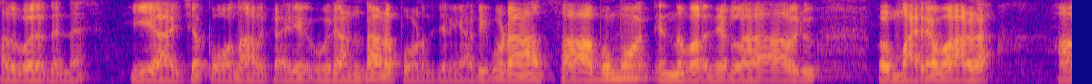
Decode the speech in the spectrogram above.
അതുപോലെ തന്നെ ഈ ആഴ്ച പോകുന്ന ആൾക്കാർ ഒരു രണ്ടാളെ പോകണമെന്ന് വെച്ചിട്ടുണ്ടെങ്കിൽ അതിൽ കൂടെ ആ സാബുമോൻ എന്ന് പറഞ്ഞിട്ടുള്ള ആ ഒരു മരവാഴ ആ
